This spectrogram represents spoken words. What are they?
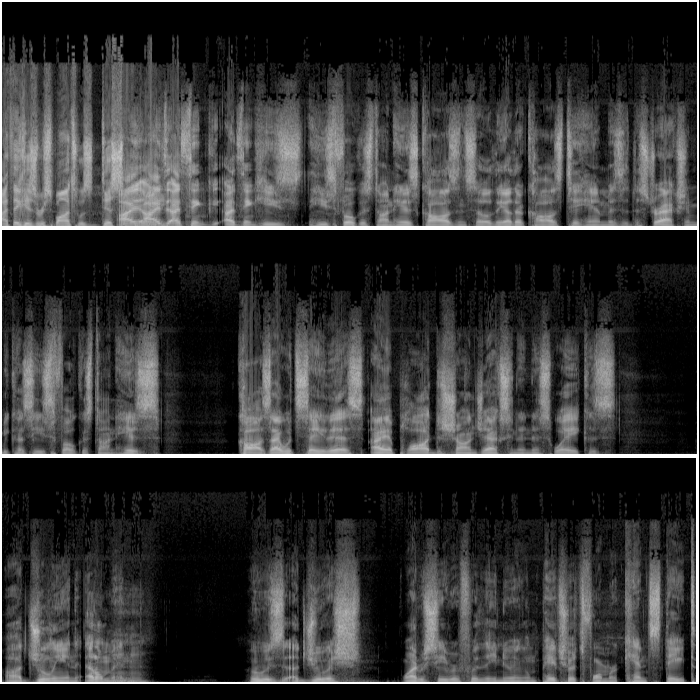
I think his response was disappointing. I, I I think I think he's he's focused on his cause, and so the other cause to him is a distraction because he's focused on his cause. I would say this: I applaud DeSean Jackson in this way because uh, Julian Edelman, who is a Jewish wide receiver for the New England Patriots, former Kent State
